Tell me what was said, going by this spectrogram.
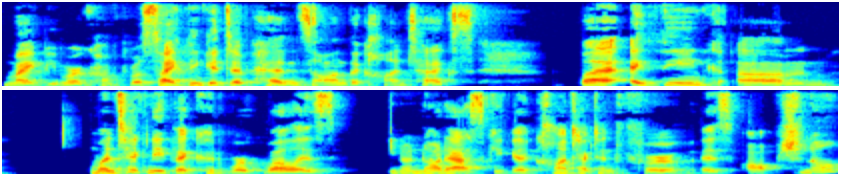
might be more comfortable. So I think it depends on the context. But I think um, one technique that could work well is, you know, not asking a contact info is optional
